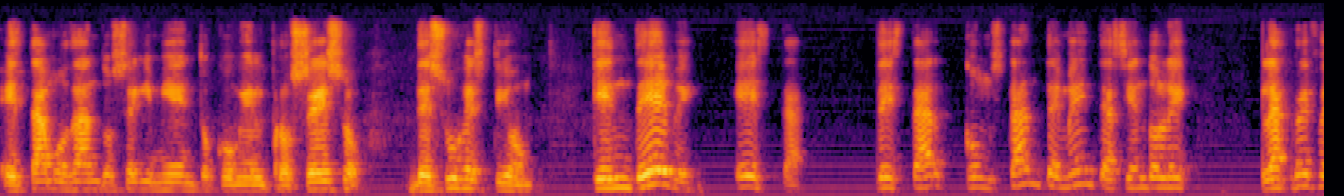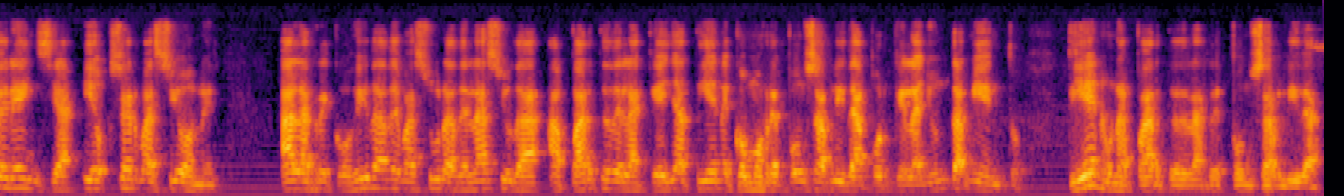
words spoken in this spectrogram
estamos dando seguimiento con el proceso de su gestión, quien debe esta de estar constantemente haciéndole las referencias y observaciones a la recogida de basura de la ciudad, aparte de la que ella tiene como responsabilidad, porque el ayuntamiento tiene una parte de la responsabilidad,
